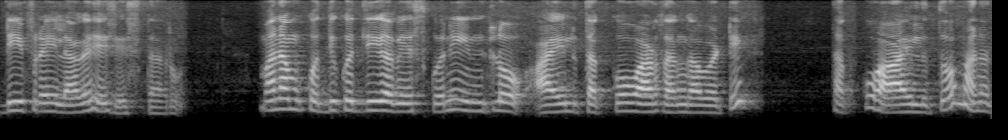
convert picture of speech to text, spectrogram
డీప్ ఫ్రై లాగా చేసేస్తారు. మనం కొద్ది కొద్దిగా వేసుకొని ఇంట్లో ఆయిల్ తక్కువ వాడతాం కాబట్టి తక్కువ ఆయిల్తో మనం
